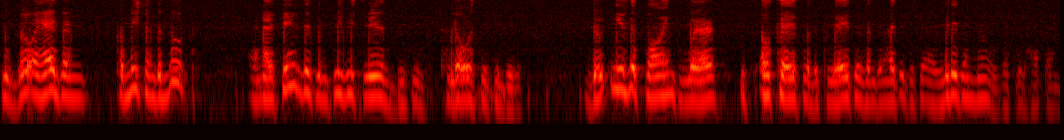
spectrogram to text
to go ahead and commission the book. And I think that in TV series, this is closer to this. There is a point where it's okay for the creators and the writer to say, I really don't know what will happen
